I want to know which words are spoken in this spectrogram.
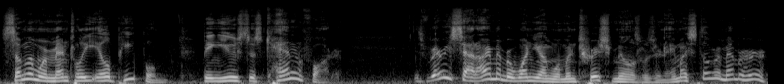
Some of them were mentally ill people being used as cannon fodder. It's very sad. I remember one young woman, Trish Mills was her name. I still remember her.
